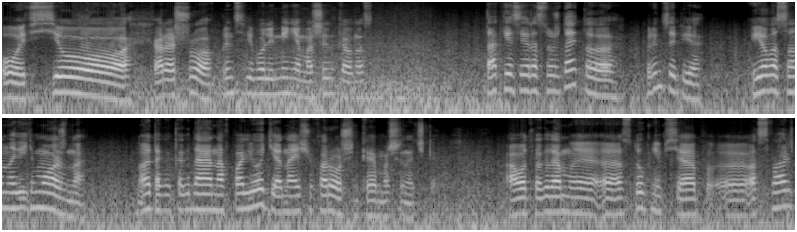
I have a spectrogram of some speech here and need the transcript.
Ой, все. Хорошо. В принципе, более-менее машинка у нас... Так, если рассуждать, то, в принципе, ее восстановить можно. Но это когда она в полете, она еще хорошенькая машиночка. А вот когда мы э, стукнемся об э, асфальт,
